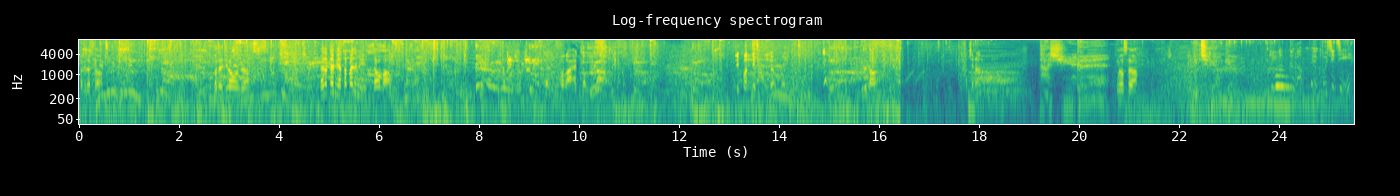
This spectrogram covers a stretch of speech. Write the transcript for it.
다 밀었어. 버튼 뒤로 오죠? 야타 딸비 야타 빨리 잡아봐. 미서 오죠? 야 리퍼가 할 게 없다. 리퍼님 몇 번이고 미서 다운 하질 않아 공었어요? 이건 너의 도시지?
